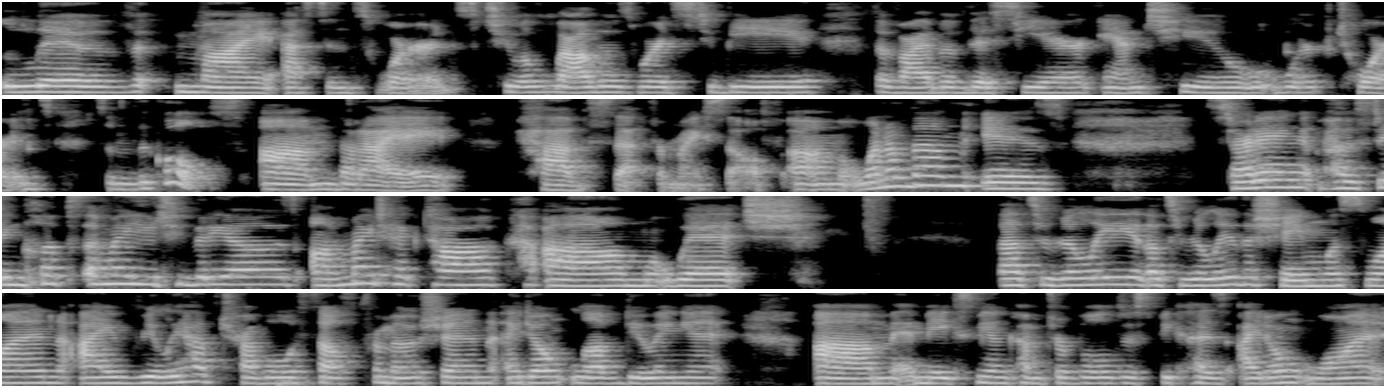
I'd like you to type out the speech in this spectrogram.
live my essence words, to allow those words to be the vibe of this year and to work towards some of the goals um, that I have set for myself. Um, one of them is starting posting clips of my YouTube videos on my TikTok, um, which that's really that's really the shameless one. I really have trouble with self-promotion. I don't love doing it. Um, it makes me uncomfortable just because I don't want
